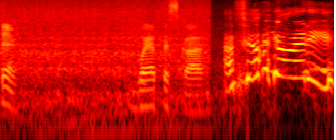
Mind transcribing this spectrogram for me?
There. Voy a pescar. I'm filming already.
